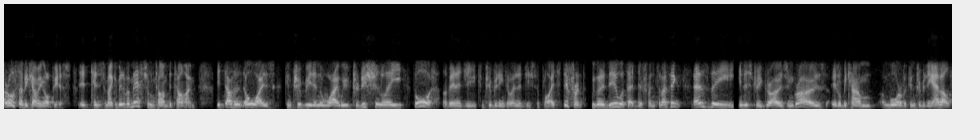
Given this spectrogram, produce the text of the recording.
are also becoming obvious. It tends to make a bit of a mess from time to time. It doesn't always contribute in the way we've traditionally thought of energy contributing to energy supply. It's different. We've got to deal with that difference. And I think as the industry grows and grows, it'll become more of a contributing adult.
